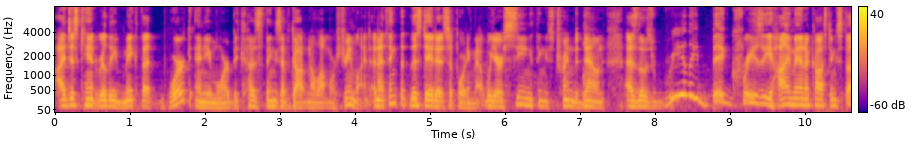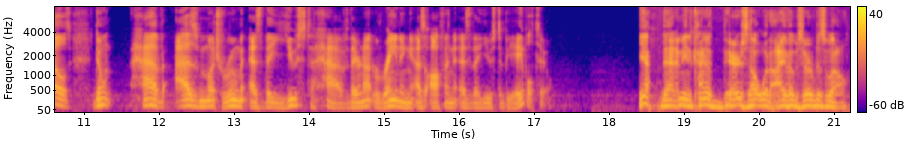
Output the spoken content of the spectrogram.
I just can't really make that work anymore because things have gotten a lot more streamlined. And I think that this data is supporting that. We are seeing things trend down as those really big, crazy, high mana costing spells don't have as much room as they used to have. They're not raining as often as they used to be able to. Yeah, that I mean, it kind of bears out what I've observed as well.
